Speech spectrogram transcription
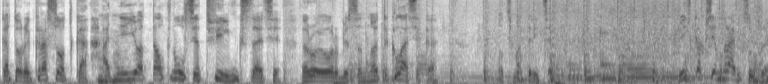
которая красотка. От нее оттолкнулся этот фильм, кстати, Рой Орбисон. Но это классика. Вот смотрите. Видите, как всем нравится уже?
